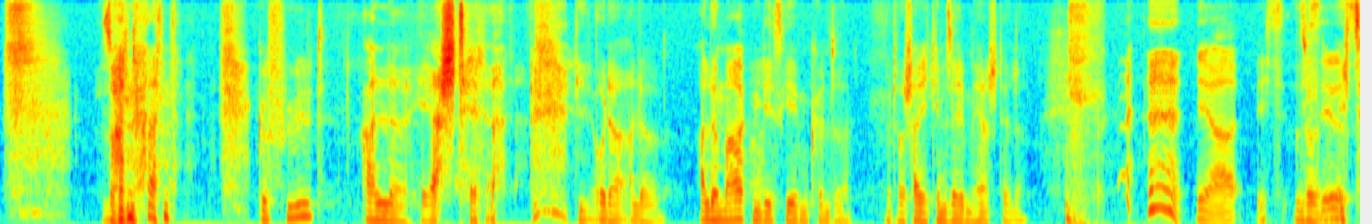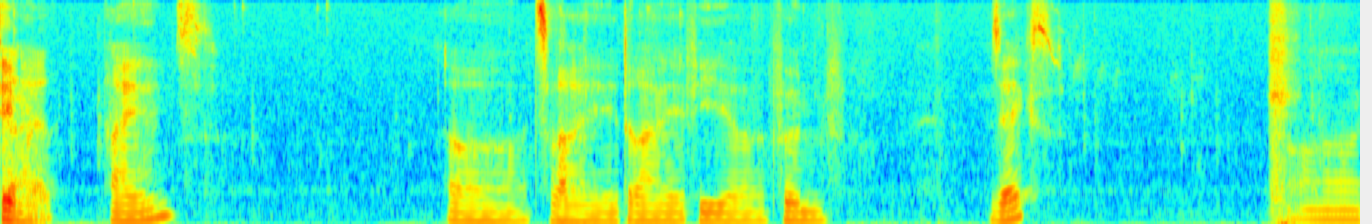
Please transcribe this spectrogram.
sondern gefühlt alle Hersteller, die, oder alle, alle Marken, die es geben könnte, mit wahrscheinlich demselben Hersteller. Ja, ich, ich So, sehe ich das zähl gerade. mal. Eins, äh, zwei, drei, vier, fünf, sechs, äh,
